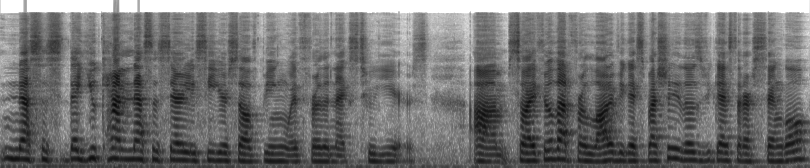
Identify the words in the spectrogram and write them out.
necess- that you can't necessarily see yourself being with for the next 2 years. Um, so I feel that for a lot of you guys, especially those of you guys that are single,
